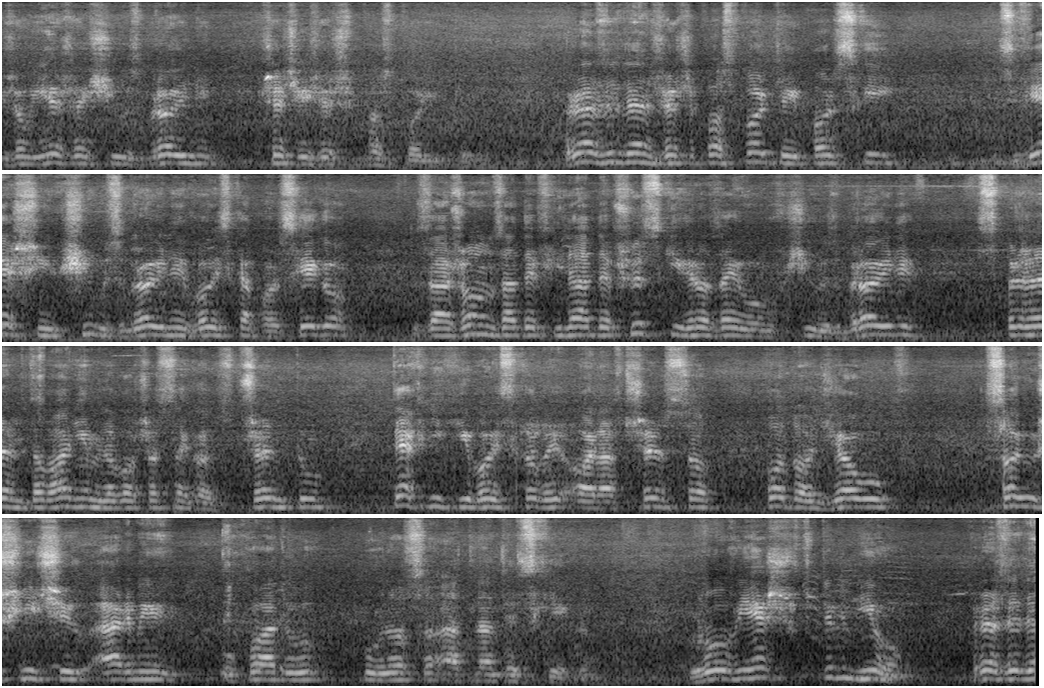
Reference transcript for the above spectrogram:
i żołnierze Sił Zbrojnych III Rzeczypospolitej. Prezydent Rzeczypospolitej Polskiej, zwierzchnik Sił Zbrojnych Wojska Polskiego zarządza defiladę wszystkich rodzajów Sił Zbrojnych z prezentowaniem nowoczesnego sprzętu, techniki wojskowej oraz często pododdziałów sojuszniczych Armii Układu Północnoatlantyckiego. Również w tym dniu prezydent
